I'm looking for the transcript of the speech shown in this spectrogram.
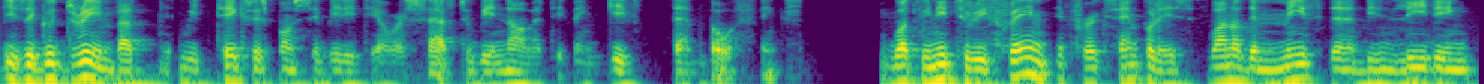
It's a good dream, but we take responsibility ourselves to be innovative and give them both things. What we need to reframe, for example, is one of the myths that have been leading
